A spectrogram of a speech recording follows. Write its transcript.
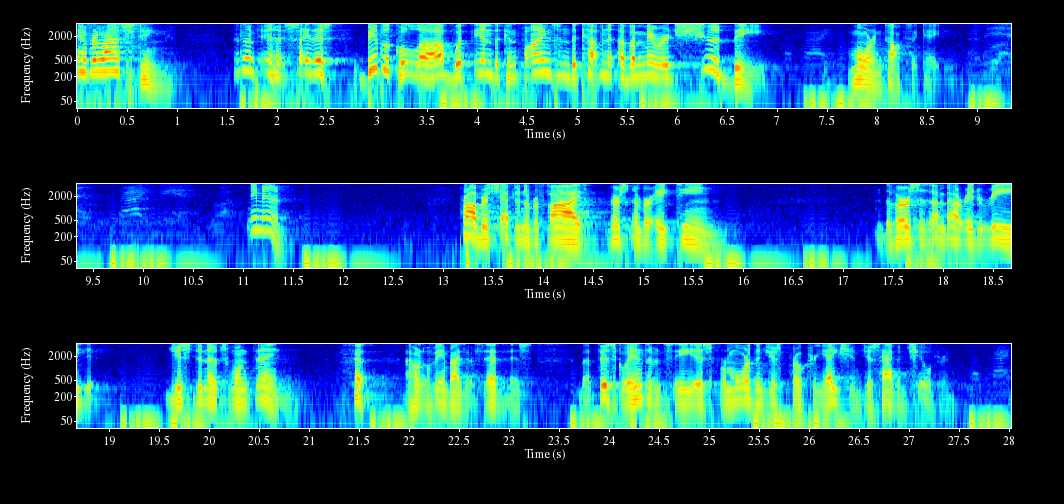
Everlasting. I don't uh, say this biblical love within the confines and the covenant of a marriage should be right. more intoxicating. Amen. That's right. Amen. Proverbs chapter number 5, verse number 18. The verses I'm about ready to read just denotes one thing. I don't know if anybody's ever said this, but physical intimacy is for more than just procreation, just having children. Right.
